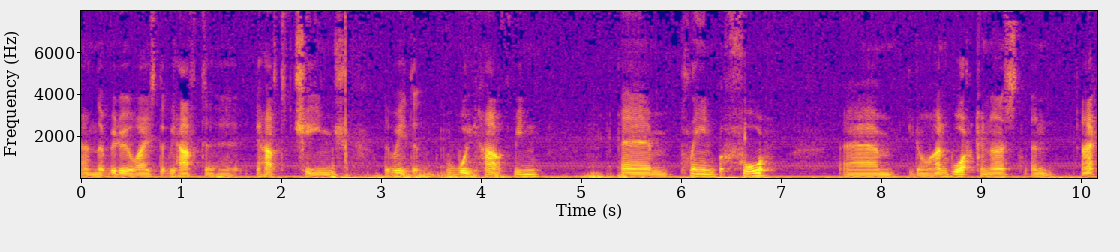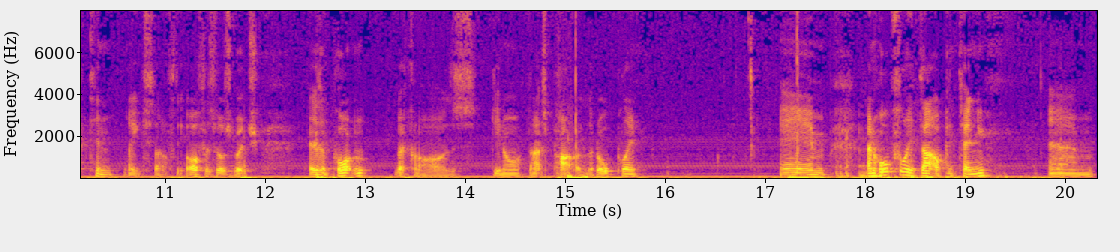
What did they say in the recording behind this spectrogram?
and that we realise that we have to have to change the way that we have been um, playing before, um, you know, and working as and acting like Starfleet officers, which is important because you know that's part of the role play. Um, and hopefully that'll continue. Um,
